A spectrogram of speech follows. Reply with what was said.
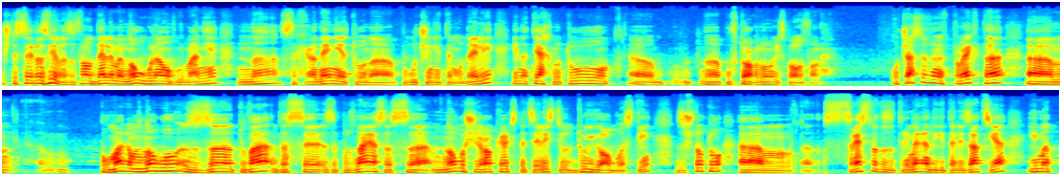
ще се развива. Затова отделяме много голямо внимание на съхранението на получените модели и на тяхното е, повторно използване. Участието ми в проекта помага много за това да се запозная с много широк кръг специалисти от други области, защото средствата за тримерна дигитализация имат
